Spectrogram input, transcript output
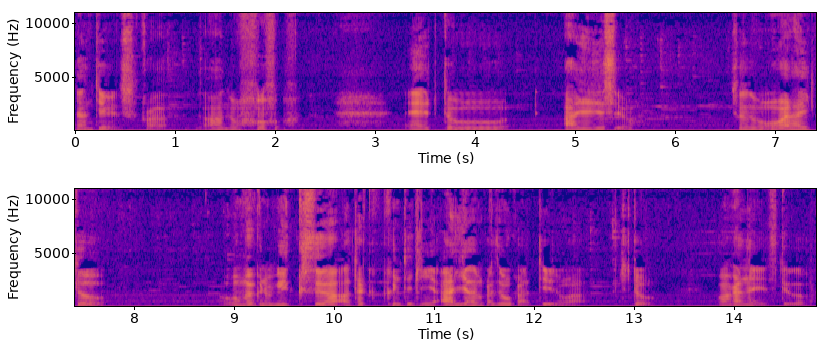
なんていうんですか。あの えっとあれですよ。そのお笑いと音楽のミックスがアタック君的にありなのかどうかっていうのはちょっとわかんないですけど。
